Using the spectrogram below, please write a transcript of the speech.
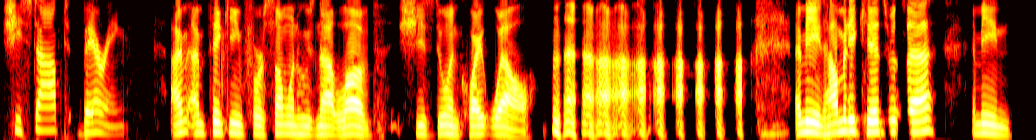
she stopped bearing. I'm, I'm thinking for someone who's not loved, she's doing quite well. I mean, how many kids was that? I mean,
